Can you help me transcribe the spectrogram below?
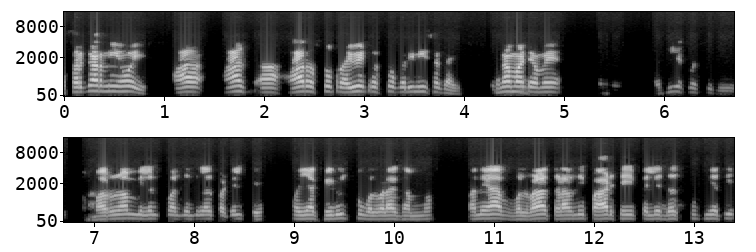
સરકારની હોય, આ- આ રસ્તો પ્રાઇવેટ રસ્તો કરી નહીં શકાય. એના માટે અમે હજી એક વસ્તુ જોઈએ મારું નામ મિલન કુમાર જયંતિલાલ પટેલ છે. હું અહીંયા ખેડૂત છું વલવાડા ગામનો. અને આ વલવાડા તળાવની પાડ છે એ પહેલે દસ ફૂટની હતી.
